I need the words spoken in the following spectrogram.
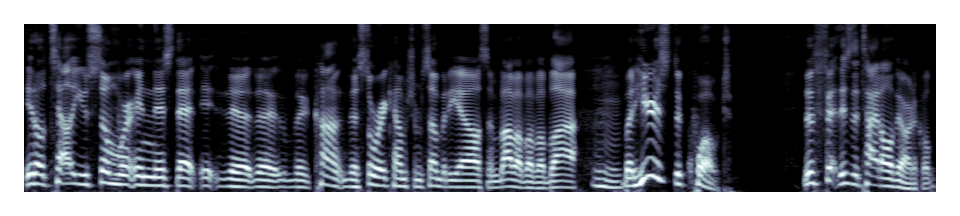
it'll tell you somewhere in this that it, the the the con- the story comes from somebody else, and blah blah blah blah blah. Mhm. But here's the quote. The Fed, this is the title of the article.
